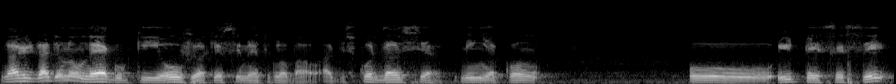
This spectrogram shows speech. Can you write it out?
Na realidade, eu não nego que houve o aquecimento global. A discordância minha com o IPCC,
